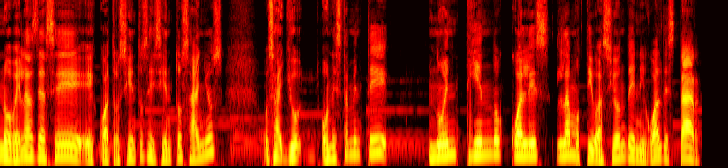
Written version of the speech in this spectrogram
novelas de hace eh, 400, 600 años. O sea, yo honestamente no entiendo cuál es la motivación de igual de estar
